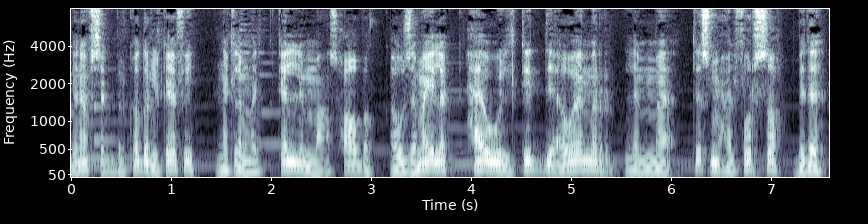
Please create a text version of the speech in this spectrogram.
بنفسك بالقدر الكافي إنك لما تتكلم مع أصحابك أو زمايلك حاول تدي أوامر لما تسمح الفرصة بده.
